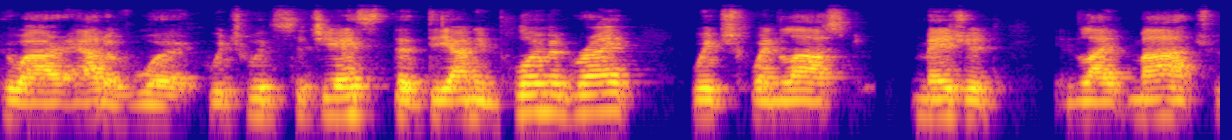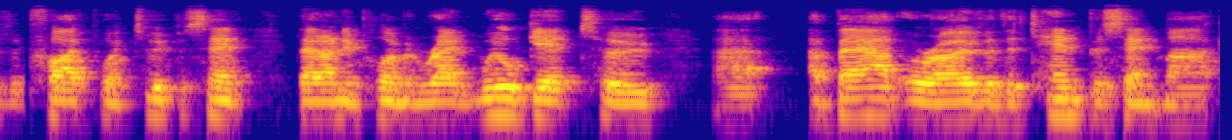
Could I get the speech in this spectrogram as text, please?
who are out of work, which would suggest that the unemployment rate, which when last measured in late March was at 5.2%, that unemployment rate will get to uh, about or over the 10% mark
